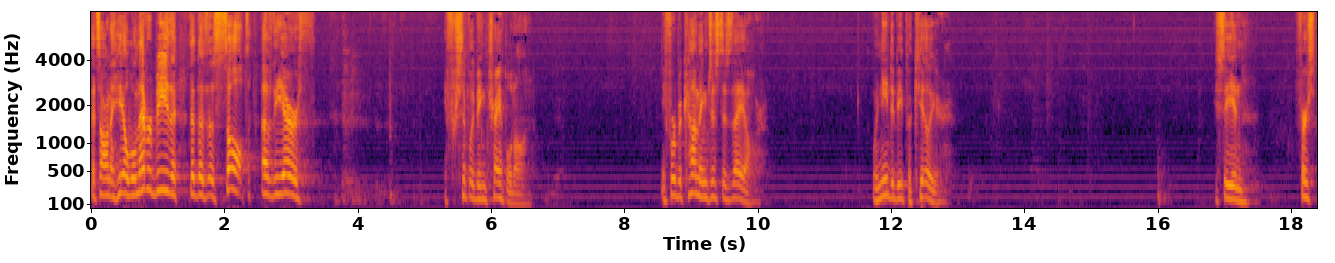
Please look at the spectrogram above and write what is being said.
that's on a hill. We'll never be the, the, the salt of the earth if we're simply being trampled on if we're becoming just as they are. We need to be peculiar. You see, in First,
